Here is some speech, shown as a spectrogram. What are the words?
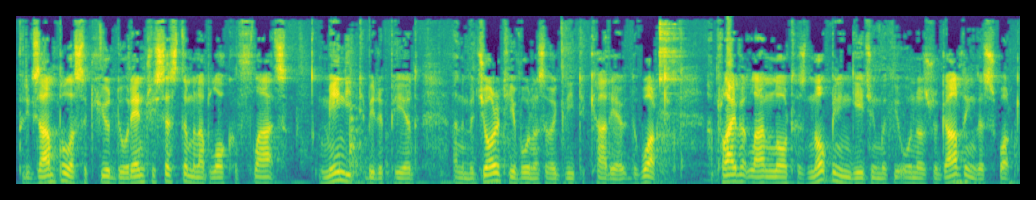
For example, a secure door entry system in a block of flats may need to be repaired, and the majority of owners have agreed to carry out the work. A private landlord has not been engaging with the owners regarding this work.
